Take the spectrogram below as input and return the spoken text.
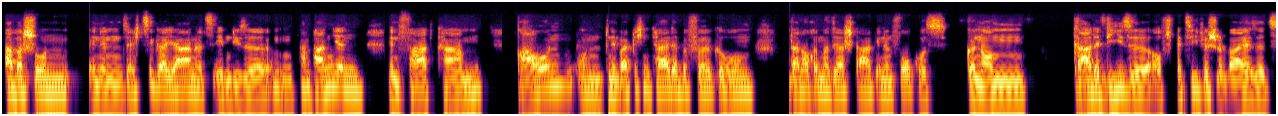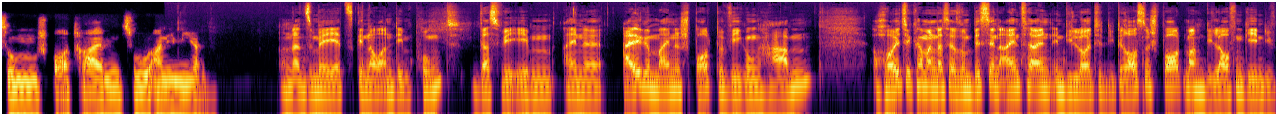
aber schon in den 60er Jahren, als eben diese ähm, Kampagnen in Fahrt kamen, Frauen und den weiblichen Teil der Bevölkerung dann auch immer sehr stark in den Fokus genommen, gerade diese auf spezifische Weise zum Sporttreiben zu animieren. Und dann sind wir jetzt genau an dem Punkt, dass wir eben eine allgemeine Sportbewegung haben. Heute kann man das ja so ein bisschen einteilen in die Leute, die draußen Sport machen, die laufen gehen, die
